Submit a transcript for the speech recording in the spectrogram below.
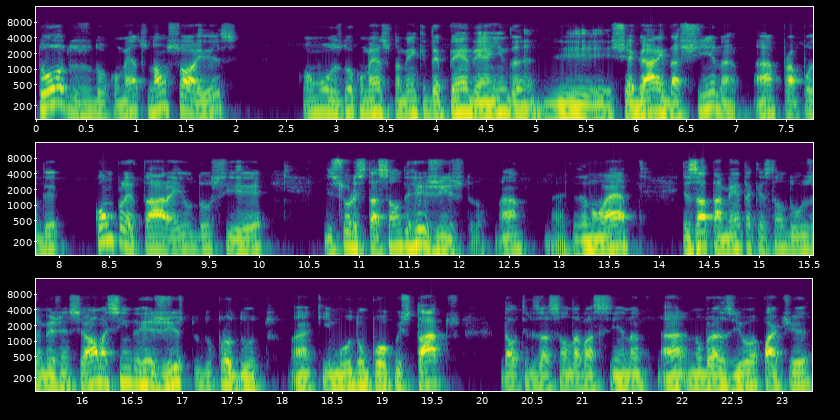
todos os documentos, não só esse, como os documentos também que dependem ainda de chegarem da China, tá? para poder completar aí o dossiê de solicitação de registro. Né? Quer dizer, não é exatamente a questão do uso emergencial, mas sim do registro do produto, né? que muda um pouco o status da utilização da vacina né? no Brasil a partir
